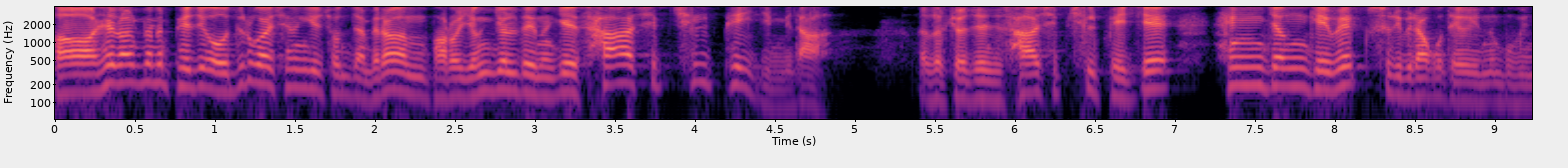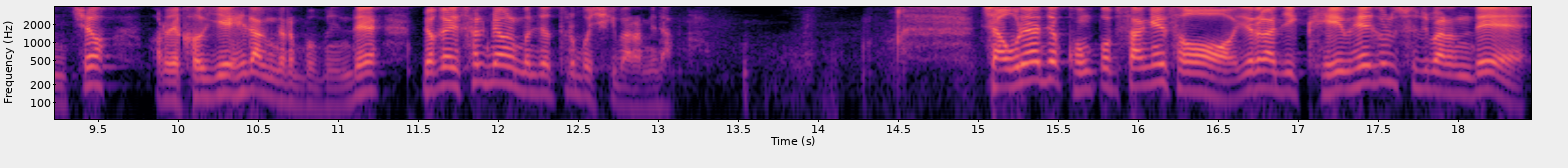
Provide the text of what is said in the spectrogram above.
어, 해당되는 페이지가 어디로 가시는 게 좋냐면은 바로 연결되는 게 47페이지입니다. 그래서 교재 47페이지에 행정계획 수립이라고 되어 있는 부분 있죠. 바로 거기에 해당되는 부분인데 몇 가지 설명을 먼저 들어보시기 바랍니다. 자, 우리가 이제 공법상에서 여러 가지 계획을 수립하는데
